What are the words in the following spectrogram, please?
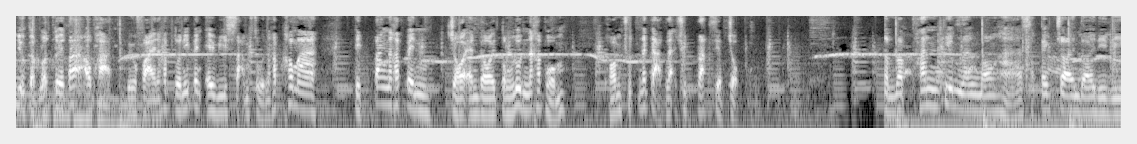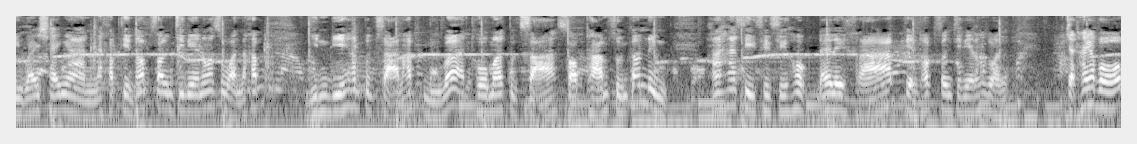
อยู่กับรถ Toyota a l p a r d r e a l f i นะครับ ตัวนี้เป็น AV30 นะครับ เข้ามาติดตั้งนะครับ เป็นจอ Android ตรงรุ่นนะครับผม พร้อมชุดหน้ากากและชุดปลั๊กเสียบจบ สำหรับท่านที่กำลังมองหาสเปคจอยดอยดีๆ ไว้ใช้งานนะครับทีมท็อปซอนจีเนียนอสวรรค์นะครับ ยินดีให้ปรึกษานะครับ หรือว่าโทรมาปรึกษาสอบถาม 0 9 1 5 5 4 4 4 6 ได้เลยครับเทียนท็อปซอนจีเนียนอสวรรค์จัดให้ครับผม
